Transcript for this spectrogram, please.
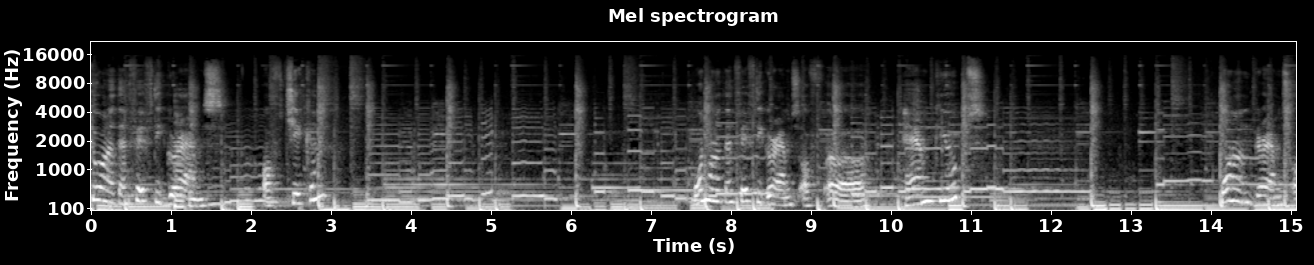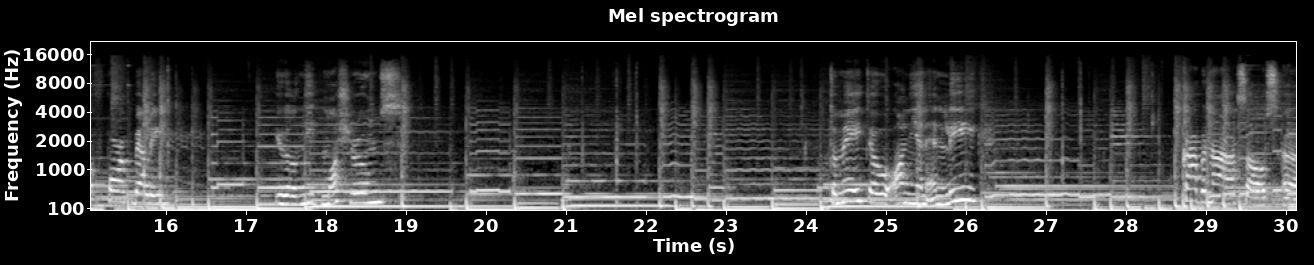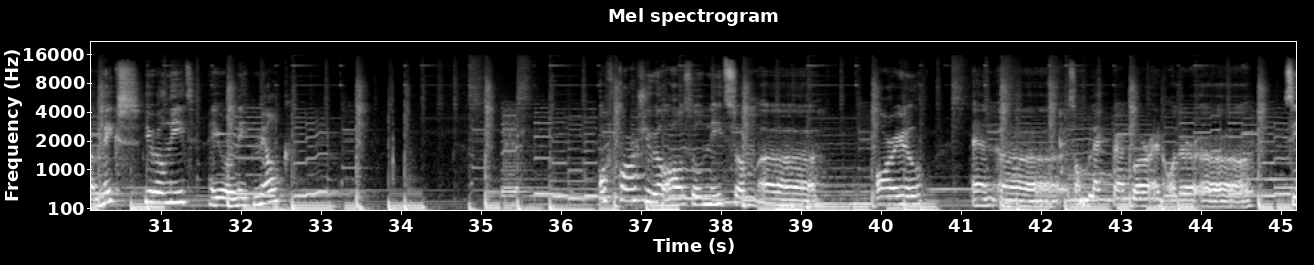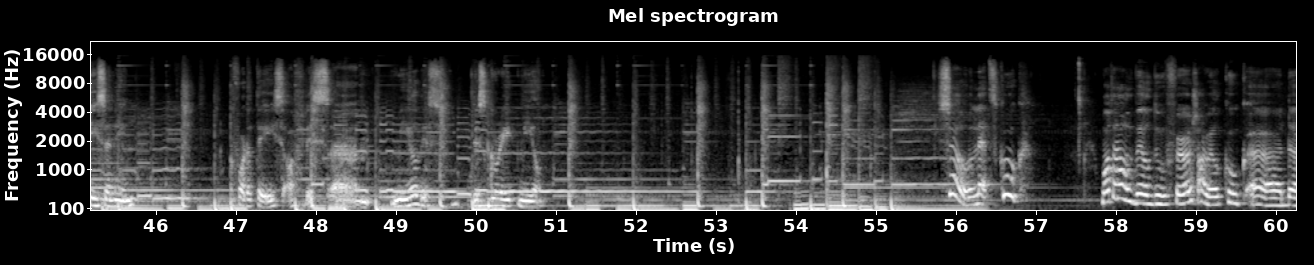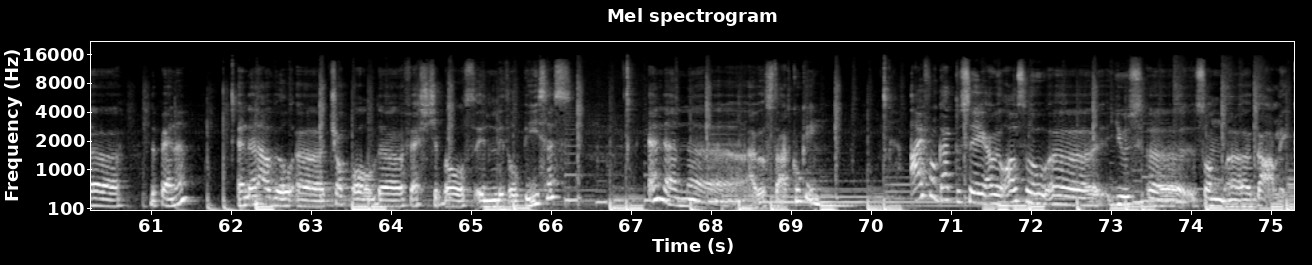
250 grams of chicken, 150 grams of uh, ham cubes, 100 grams of pork belly, you will need mushrooms, tomato, onion and leek, carbonara sauce uh, mix you will need, you will need milk, Of course you will also need some uh, oil and uh, some black pepper and other uh, seasoning for the taste of this um, meal, this, this great meal. So let's cook. What I will do first, I will cook uh, the, the penne and then I will uh, chop all the vegetables in little pieces and then uh, I will start cooking. I forgot to say I will also uh, use uh, some uh, garlic.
